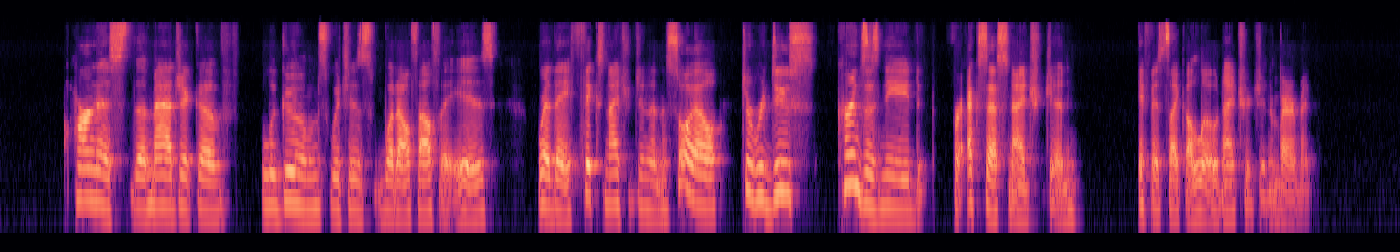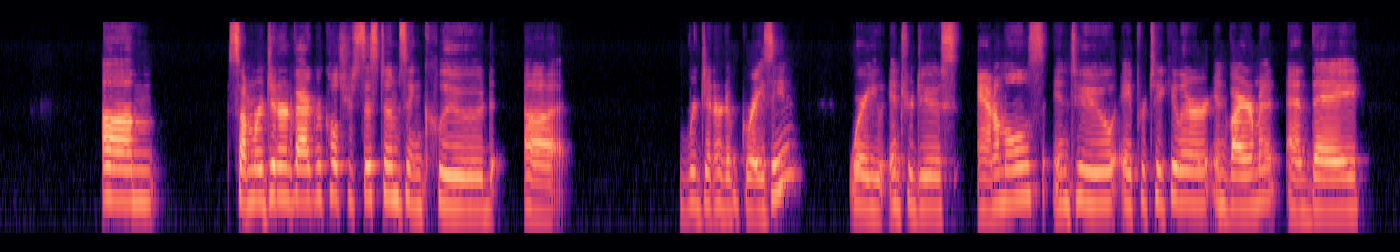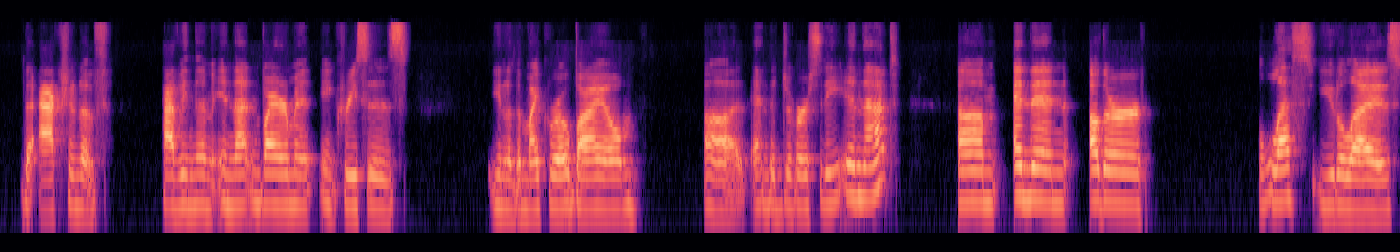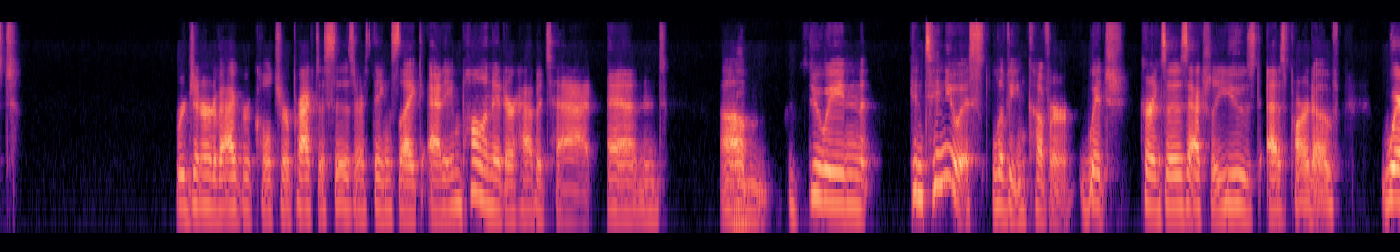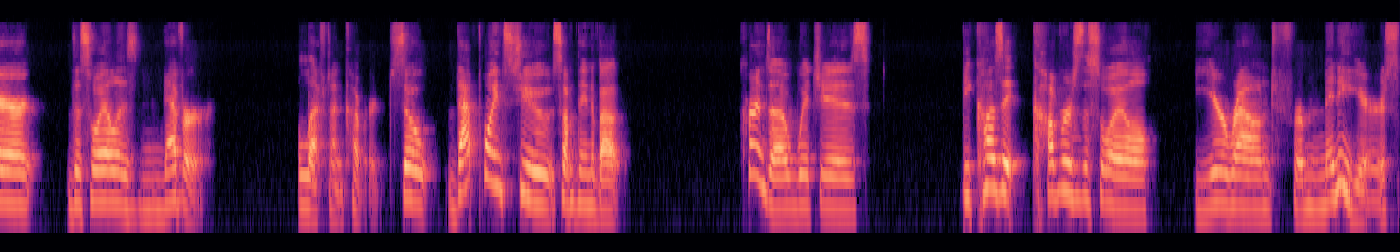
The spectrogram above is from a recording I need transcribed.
harness the magic of legumes, which is what alfalfa is, where they fix nitrogen in the soil to reduce Kernza's need for excess nitrogen if it's like a low nitrogen environment. Um, some regenerative agriculture systems include uh, regenerative grazing, where you introduce animals into a particular environment and they, the action of having them in that environment increases, you know, the microbiome uh, and the diversity in that. Um, and then other less utilized regenerative agriculture practices are things like adding pollinator habitat and um, oh. doing continuous living cover, which Kernza is actually used as part of, where the soil is never left uncovered. So that points to something about Kernza, which is because it covers the soil year round for many years,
